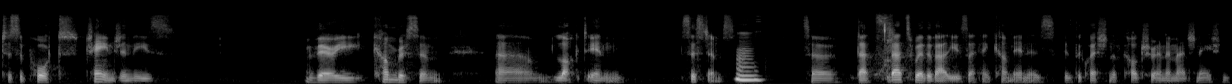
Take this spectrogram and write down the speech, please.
to support change in these very cumbersome, um, locked in systems? Mm. So that's that's where the values I think come in is is the question of culture and imagination.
